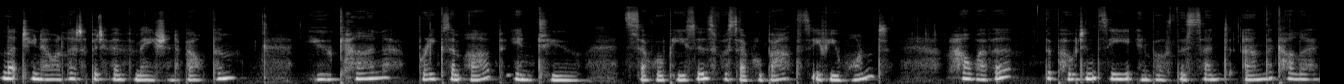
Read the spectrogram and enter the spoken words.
let you know a little bit of information about them. You can break them up into several pieces for several baths if you want. However, the potency in both the scent and the colour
